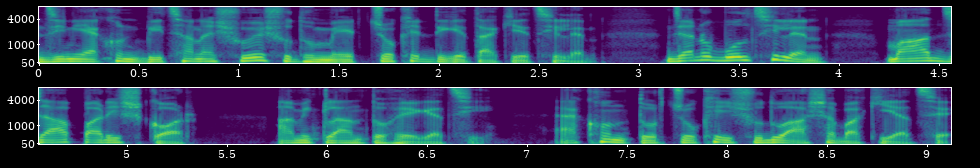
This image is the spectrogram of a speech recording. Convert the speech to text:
যিনি এখন বিছানায় শুয়ে শুধু মেয়ের চোখের দিকে তাকিয়েছিলেন, যেন বলছিলেন, মা, যা পারিস কর, আমি ক্লান্ত হয়ে গেছি। এখন তোর চোখেই শুধু আশা বাকি আছে।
